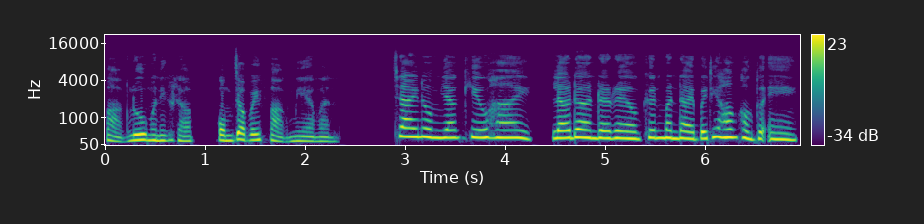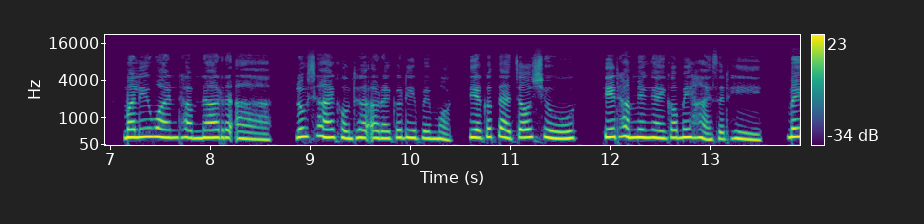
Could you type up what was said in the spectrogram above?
ฝากลูกมันนี่ครับ ผมจะเอาไปฝากเมียมัน ชายหนุ่มยักคิ้วให้ แล้วเดินเร็วๆขึ้นบันไดไปที่ห้องของตัวเองมาริวันทำหน้าระอา ลูกชายของเธออะไรก็ดีไปหมดเสียก็แต่เจ้าชู้ ที่ทำยังไงก็ไม่หายสักที ไม่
